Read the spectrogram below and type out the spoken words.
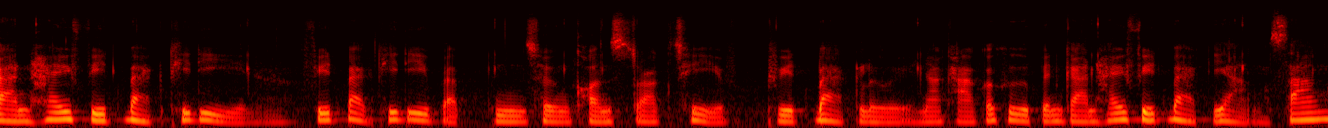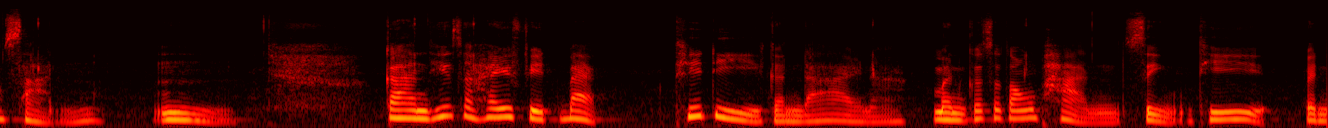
การให้ feedback ที่ดีนะ feedback ที่ดีแบบเป็นเชิง constructive feedback เลยนะคะ ก็คือเป็นการให้ feedback อย่างสร้างสรรค์การที่จะให้ฟีดแบ็กที่ดีกันได้นะ มันก็จะต้องผ่านสิ่งที่เป็น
